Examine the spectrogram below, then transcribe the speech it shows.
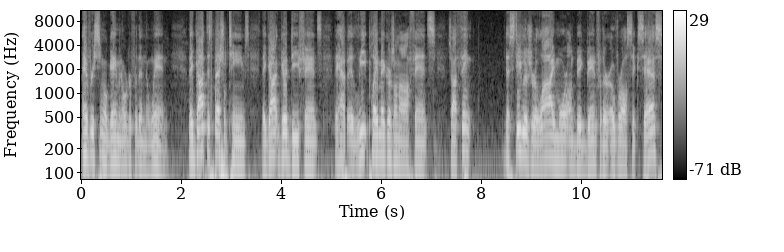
every single game in order for them to win. They got the special teams, they got good defense, they have elite playmakers on offense. So I think the Steelers rely more on Big Ben for their overall success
